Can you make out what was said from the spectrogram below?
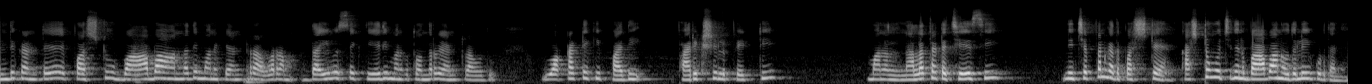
ఎందుకంటే ఫస్ట్ బాబా అన్నది మనకి ఎంటర్ అవ్వరం. దైవశక్తి ఏది మనకు తొందరగా ఎంటర్ అవ్వదు. ఒకటికి పది పరీక్షలు పెట్టి మనల్ని నలతట చేసి నేను చెప్పాను కదా ఫస్టే కష్టం వచ్చింది నేను బాబాను వదిలేయకూడదని.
